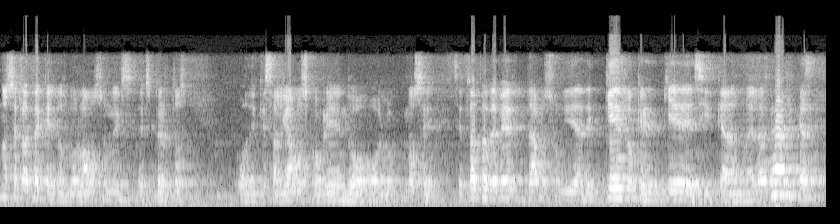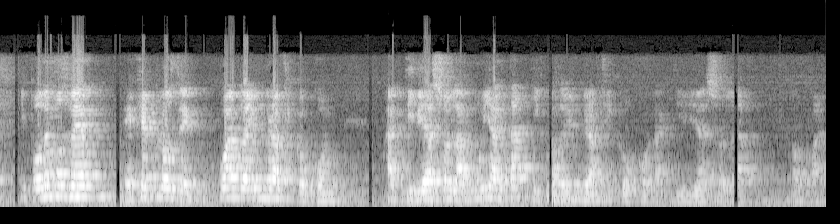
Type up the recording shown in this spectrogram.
no, se trata de que nos volvamos unos expertos o de que salgamos corriendo o no sé, se trata de ver, darnos una idea de qué es lo que quiere decir cada una de las gráficas y podemos ver ejemplos de cuando hay un gráfico con actividad solar muy alta y cuando hay un gráfico con actividad solar normal.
